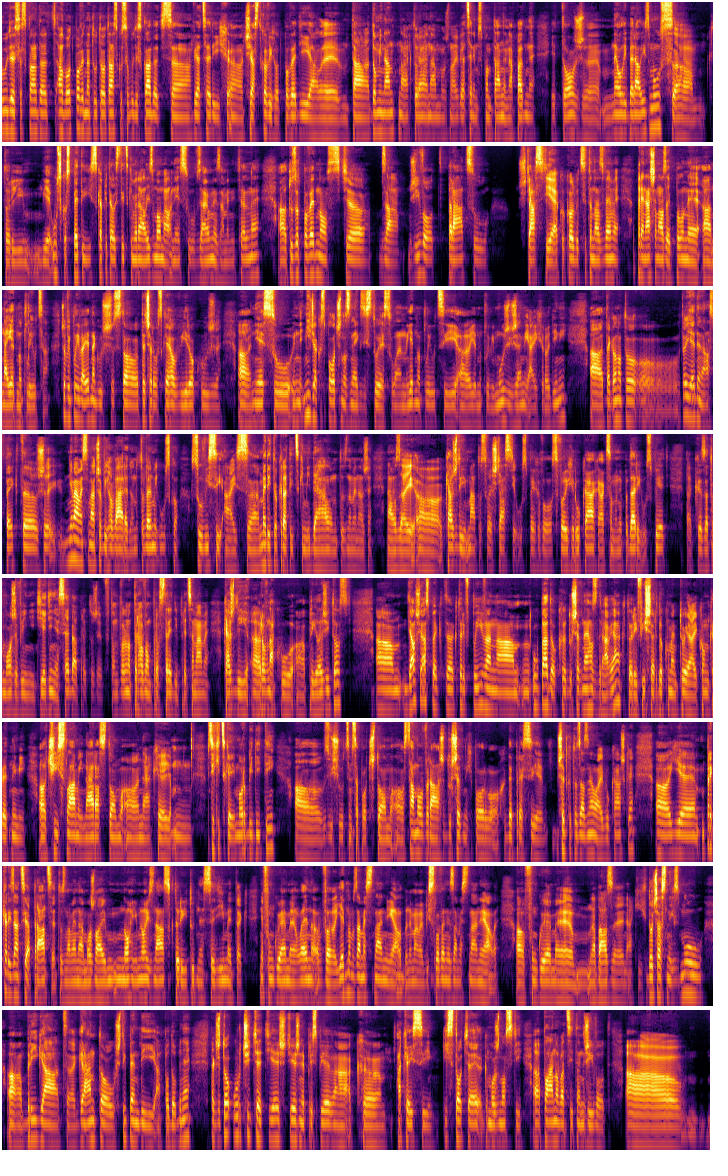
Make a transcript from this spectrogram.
bude sa skladať, alebo odpoveď na túto otázku sa bude skladať z viacerých čiastkových odpovedí, ale tá dominantná, ktorá nám možno aj viacerým spontánne napadne, je to, že neoliberalizmus, ktorý je úzko spätý s kapitalistickým realizmom, ale nie sú vzájomne zameniteľné, tú zodpovednosť za život, prácu, šťastie, akokoľvek si to nazveme, prenáša naozaj plne na jednotlivca. Čo vyplýva jednak už z toho tečerovského výroku, že nie sú, nič ako spoločnosť neexistuje, sú len jednotlivci, jednotliví muži, ženy a ich rodiny. A, tak ono to, to je jeden aspekt, že nemáme sa na čo vyhovárať, ono to veľmi úzko súvisí aj s meritokratickým ideálom, to znamená, že naozaj každý má to svoje šťastie, úspech vo svojich rukách a ak sa mu nepodarí uspieť, tak za to môže vyniť jedine seba, pretože v tom voľnotrhovom prostredí predsa máme každý rovnakú príležitosť. Um, ďalší aspekt, e, ktorý vplýva na úpadok duševného zdravia, ktorý Fischer dokumentuje aj konkrétnymi číslami, nárastom nejakej um, psychickej morbidity, zvyšujúcim sa počtom samovráž, duševných porôch, depresie, všetko to zaznelo aj v ukážke, je prekarizácia práce. To znamená, možno aj mnohí, mnohí z nás, ktorí tu dnes sedíme, tak nefungujeme len v jednom zamestnaní alebo nemáme vyslovené zamestnanie, ale fungujeme na báze nejakých dočasných zmluv, brigád, grantov, štipendií a podobne. Takže to určite tiež, tiež neprispieva k akejsi istote, k možnosti plánovať si ten život. A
